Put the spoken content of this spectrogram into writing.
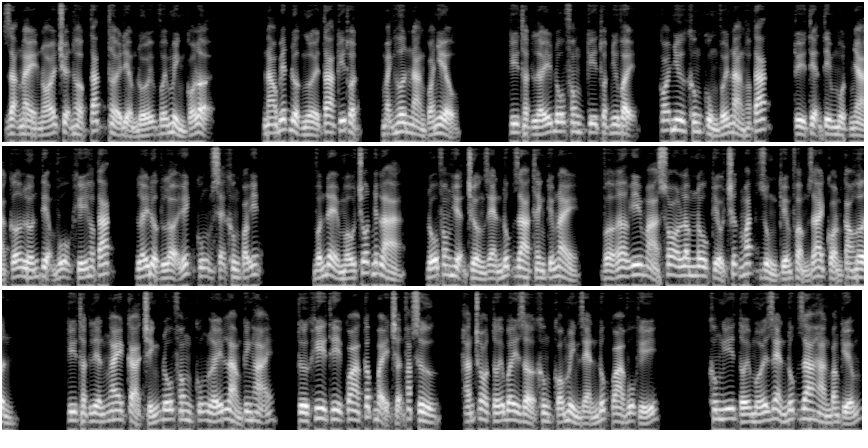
dạng này nói chuyện hợp tác thời điểm đối với mình có lợi. Nào biết được người ta kỹ thuật mạnh hơn nàng quá nhiều. Kỳ thật lấy đỗ phong kỹ thuật như vậy, coi như không cùng với nàng hợp tác, tùy tiện tìm một nhà cỡ lớn tiệm vũ khí hợp tác, lấy được lợi ích cũng sẽ không có ít. Vấn đề mấu chốt nhất là, đỗ phong hiện trường rèn đúc ra thanh kiếm này, vờ ơ y mà so lâm nô kiểu trước mắt dùng kiếm phẩm dai còn cao hơn. Kỳ thật liền ngay cả chính đỗ phong cũng lấy làm kinh hãi, từ khi thi qua cấp bảy trận pháp sư, hắn cho tới bây giờ không có mình rèn đúc qua vũ khí. Không nghĩ tới mới rèn đúc ra hàn băng kiếm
